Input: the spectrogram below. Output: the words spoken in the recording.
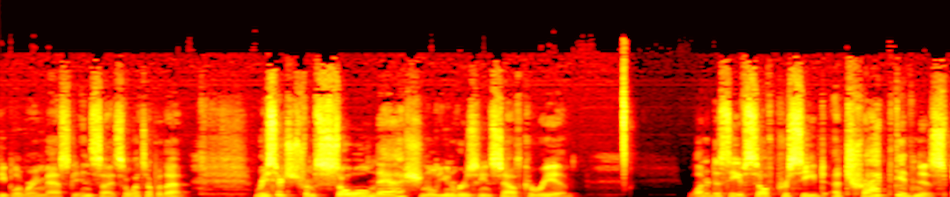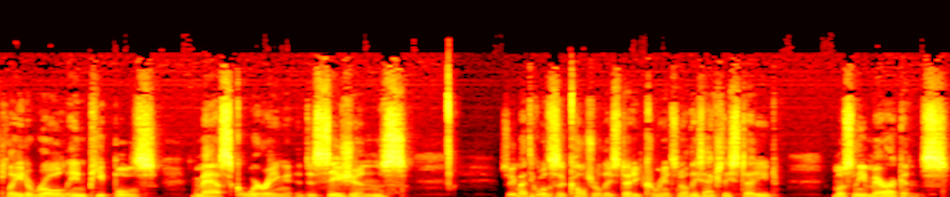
People are wearing masks inside. So what's up with that? Researchers from Seoul National University in South Korea wanted to see if self-perceived attractiveness played a role in people's mask wearing decisions. So you might think, well, this is cultural. They studied Koreans. No, they actually studied mostly Americans.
